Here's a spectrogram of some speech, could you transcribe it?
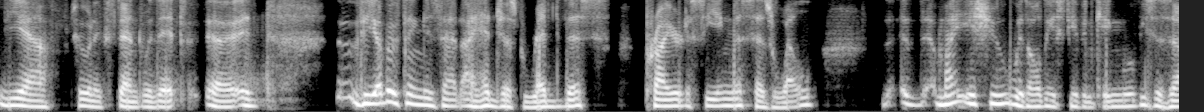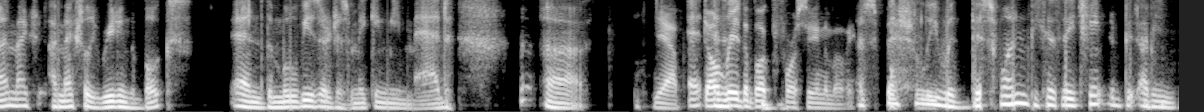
yeah, to an extent with it. Uh, it. The other thing is that I had just read this prior to seeing this as well. My issue with all these Stephen King movies is that I'm actually I'm actually reading the books, and the movies are just making me mad. Uh, Yeah. Don't read the book before seeing the movie. especially with this one because they change. i mean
